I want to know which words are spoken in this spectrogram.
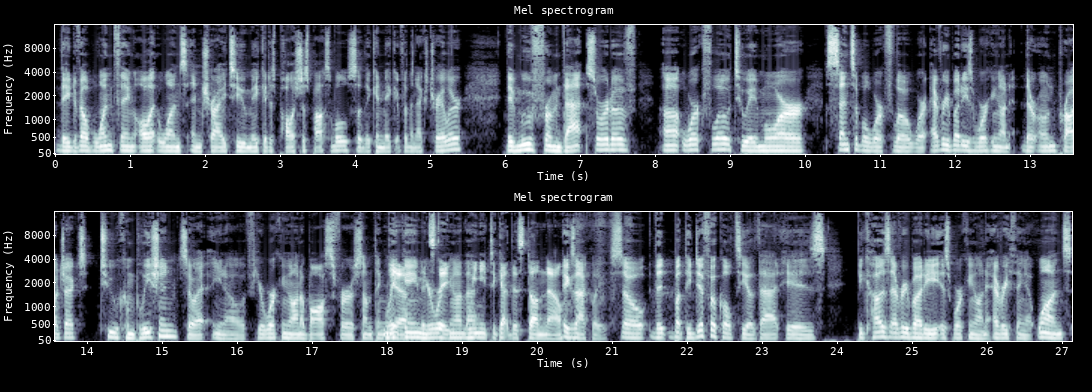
they develop one thing all at once and try to make it as polished as possible so they can make it for the next trailer. They've moved from that sort of uh, workflow to a more sensible workflow where everybody's working on their own project to completion. So, uh, you know, if you're working on a boss for something late Yeah, game, you're working the, on that. We need to get this done now. Exactly. So the but the difficulty of that is because everybody is working on everything at once,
